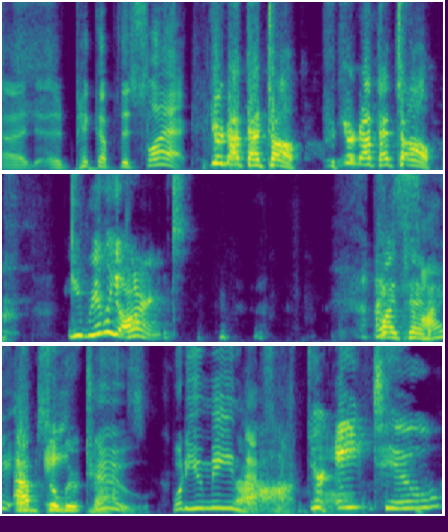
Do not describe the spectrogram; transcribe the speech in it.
uh, uh, pick up the slack. you're not that tall you're not that tall You really aren't. I'm 5'10". I am absolute eight max. two. What do you mean that's Ah. not? You're eight two.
